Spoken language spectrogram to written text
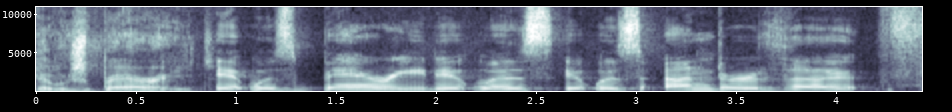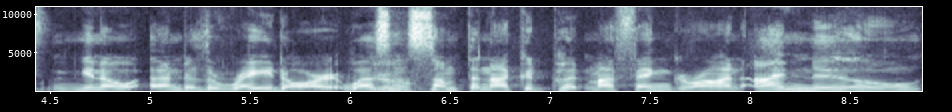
It was buried. It was buried. It was it was under the you know under the radar. It wasn't yeah. something I could put my finger on. I knew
